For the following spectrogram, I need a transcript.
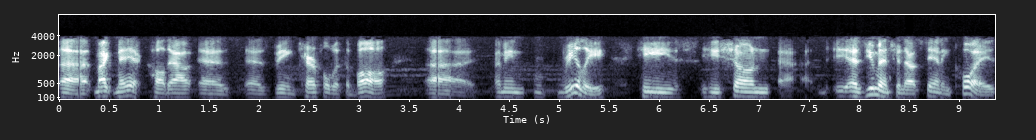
uh, Mike Mayock called out as as being careful with the ball. Uh, I mean, really, he's he's shown, uh, as you mentioned, outstanding poise,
